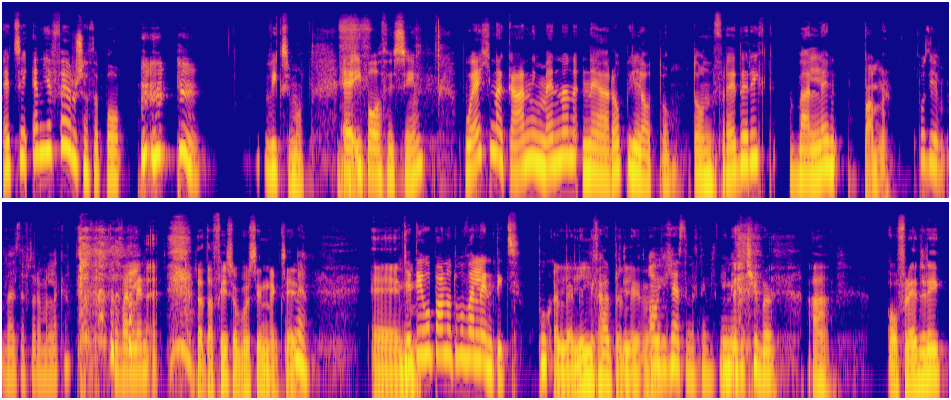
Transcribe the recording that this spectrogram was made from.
έτσι ενδιαφέρουσα θα πω βήξιμο ε, υπόθεση που έχει να κάνει με έναν νεαρό πιλότο, τον Φρέντερικ Βαλέν... Πάμε. Πώς διαβάζετε αυτό ρε μαλάκα, το Βαλέν... Θα τα αφήσω όπω είναι, να ξέρεις. ναι, Ε, γιατί εγώ πάω να του πω Βαλέντιτς. Πού καλέ, Λίλι Χάρπερ λέει εδώ. Όχι, όχι, άστον αυτήν. Είναι YouTuber. Α, ο Φρέντρικ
